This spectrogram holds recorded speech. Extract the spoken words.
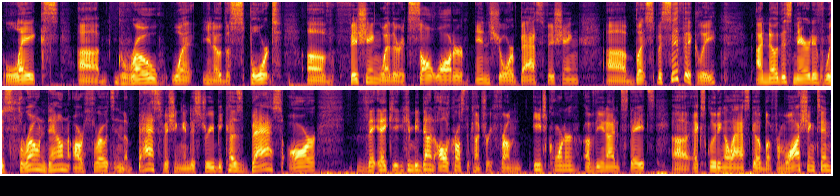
lakes, uh, grow what, you know, the sport of fishing, whether it's saltwater, inshore, bass fishing. Uh, but specifically, I know this narrative was thrown down our throats in the bass fishing industry because bass are they, they, can be done all across the country from each corner of the United States, uh, excluding Alaska, but from Washington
